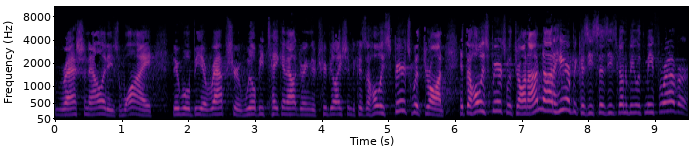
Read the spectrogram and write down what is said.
rationalities why there will be a rapture, will be taken out during the tribulation because the Holy Spirit's withdrawn. If the Holy Spirit's withdrawn, I'm not here because He says He's going to be with me forever.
